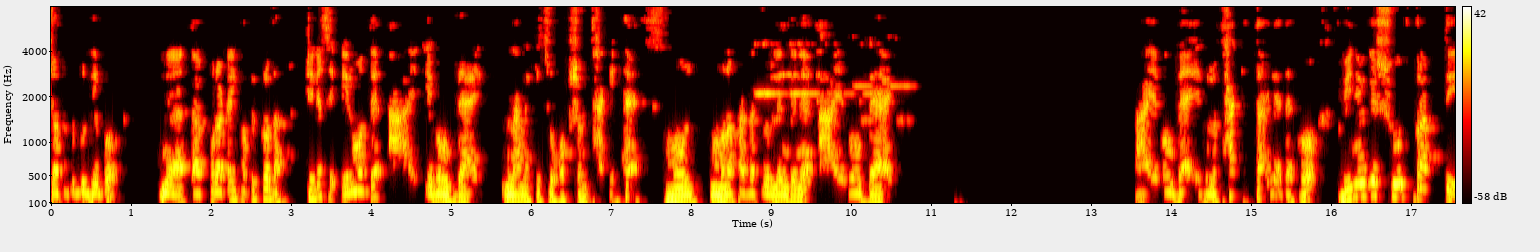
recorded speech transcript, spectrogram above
যতটুকু দেব তার পুরাটাই হবে প্রদান। ঠিক আছে? এর মধ্যে আয় এবং ব্যয় নামে কিছু অপশন থাকে হ্যাঁ? মূল মুনাফা জাতীয় লেনদেনে আয় এবং ব্যয় আয় এবং ব্যয় এগুলো থাকে। তাইলে দেখো, বিনিয়োগের সুদ প্রাপ্তি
